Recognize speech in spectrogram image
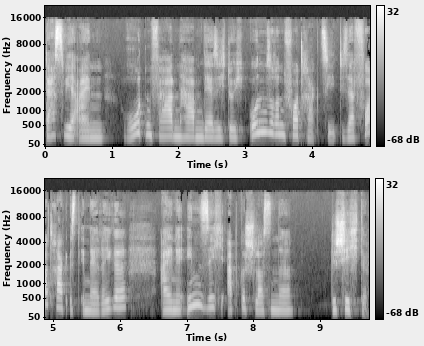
dass wir einen roten Faden haben, der sich durch unseren Vortrag zieht. Dieser Vortrag ist in der Regel eine in sich abgeschlossene Geschichte,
